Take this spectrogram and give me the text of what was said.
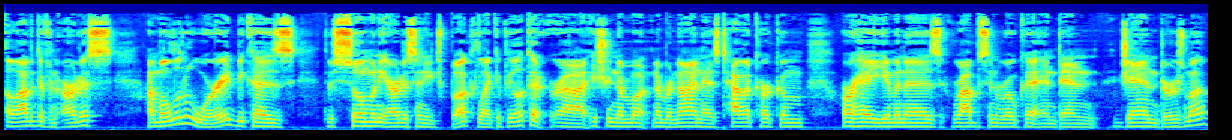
a lot of different artists, I'm a little worried because there's so many artists in each book. Like if you look at uh, issue number number nine has Tyler Kirkham, Jorge Jimenez, Robson Rocha, and Dan Jan Duursma.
